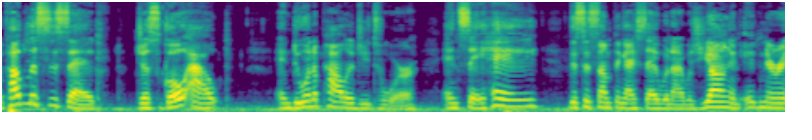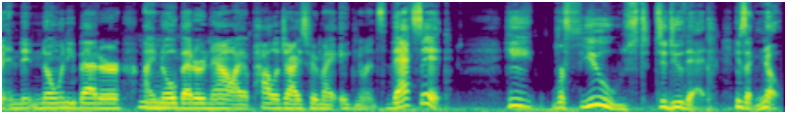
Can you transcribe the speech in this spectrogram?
The publicist said just go out and do an apology tour and say, "Hey, this is something I said when I was young and ignorant and didn't know any better. I mm-hmm. know better now. I apologize for my ignorance." That's it. He refused to do that. He's like, no,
